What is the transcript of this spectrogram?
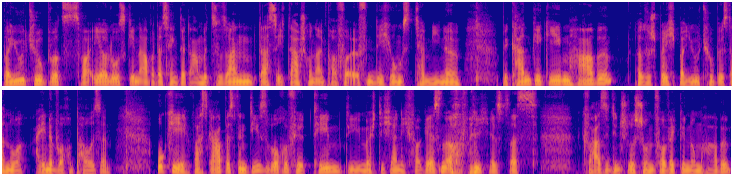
Bei YouTube wird es zwar eher losgehen, aber das hängt ja damit zusammen, dass ich da schon ein paar Veröffentlichungstermine bekannt gegeben habe. Also sprich, bei YouTube ist dann nur eine Woche Pause. Okay, was gab es denn diese Woche für Themen? Die möchte ich ja nicht vergessen, auch wenn ich jetzt das quasi den Schluss schon vorweggenommen habe.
